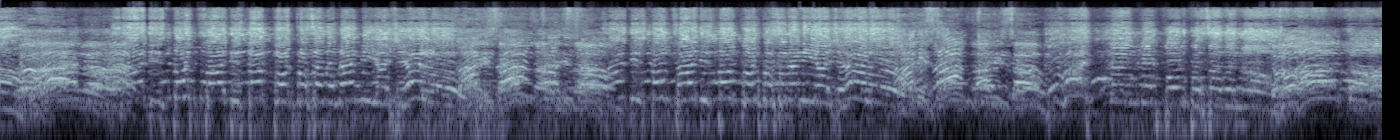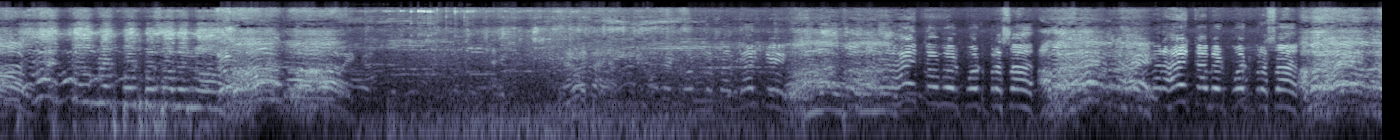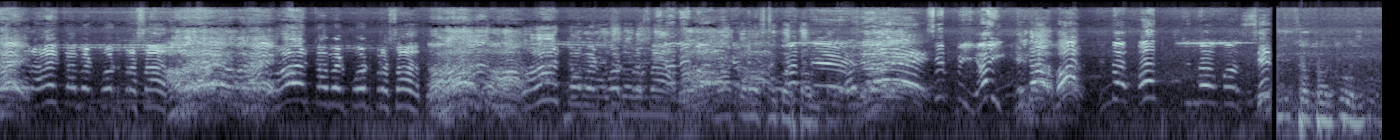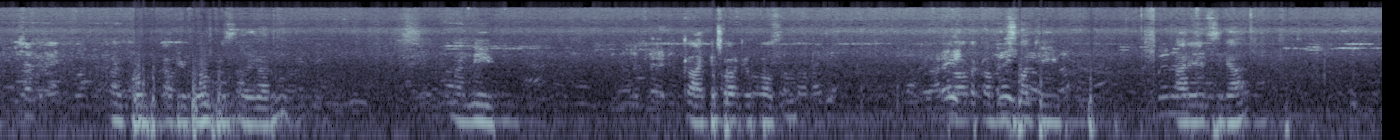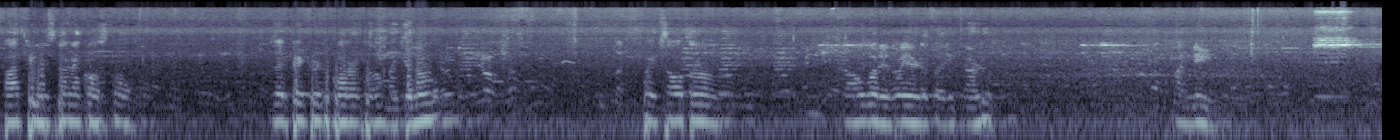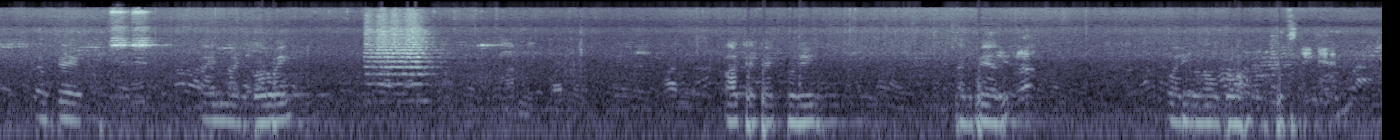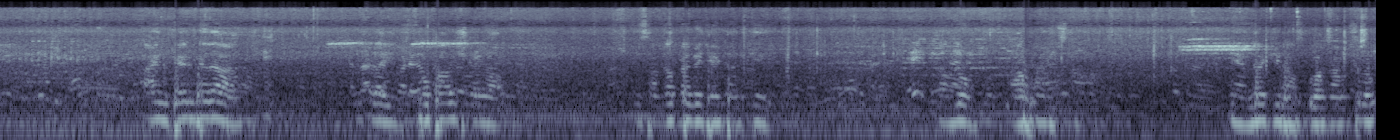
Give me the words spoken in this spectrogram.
ಸಾಧಿಸ್ತಾಂ ಸಾಧಿಸ್ತಾಂ ಕೋಟ್ ಪ್ರಸಾದ ನಮಿಯಾಸ ಯಾಲನು ಸಾಧಿಸ್ತಾಂ ಸಾಧಿಸ್ತಾಂ ಸಾಧಿಸ್ತಾಂ ಕೋಟ್ ಪ್ರಸಾದ ನಮಿಯಾಸ ಯಾಲನು ಸಾಧಿಸ್ತಾಂ ಸಾಧಿಸ್ತಾಂ ಜೋಹಾರ್ ప్రసాద్ అన్న పోటు ప్రసాద్ కామెడ్ పోటు ప్రసాద్ కామెడ్ పోటు ప్రసాద్ కామెడ్ పోటు ప్రసాద్ కామెడ్ పోటు ప్రసాద్ సిపిఐ జిందాబాద్ జిందాబాద్ జిందాబాద్ వరకు పోటు ప్రసాద్ గారు అన్ని కార్యక్రమాల కోసం తర్వాత కమ్యూనిస్ట్ పార్టీ కార్యదర్శిగా పార్టీ విస్తరణ కోసం జరిపేటువంటి పోరాటం మధ్యలో పోయిన సంవత్సరం నవంబర్ ఇరవై ఏడో తారీఖు నాడు అన్ని అంటే ఆయన నాకు గౌరవం. ఫ్యాక్టరీ చనిపోయారు వారికి మనం ద్రోహం ఆయన పేరు మీద ఇక్కడ ఈ ఈ సందర్భంగా చేయడానికి నన్ను ఆహ్వానిస్తున్నాను మీ అందరికీ నా శుభాకాంక్షలు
